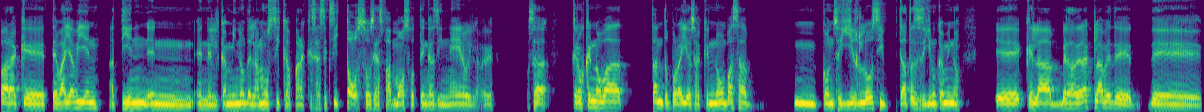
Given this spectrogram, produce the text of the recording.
Para que te vaya bien a ti en, en, el camino de la música, para que seas exitoso, seas famoso, tengas dinero y la verga. O sea, creo que no va tanto por ahí. O sea, que no vas a mm, conseguirlo si tratas de seguir un camino. Eh, que la verdadera clave de, de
